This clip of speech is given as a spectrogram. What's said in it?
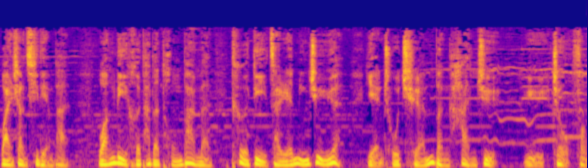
晚上七点半，王丽和他的同伴们特地在人民剧院演出全本汉剧《宇宙风》。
